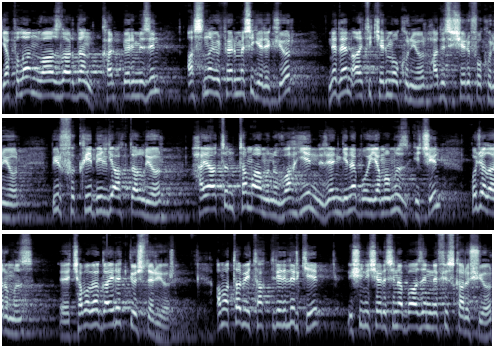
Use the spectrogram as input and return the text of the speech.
yapılan vaazlardan kalplerimizin aslında ürpermesi gerekiyor. Neden? Ayet-i Kerime okunuyor, hadis-i şerif okunuyor, bir fıkhi bilgi aktarılıyor. Hayatın tamamını vahyin rengine boyamamız için hocalarımız e, çaba ve gayret gösteriyor. Ama tabii takdir edilir ki işin içerisine bazen nefis karışıyor,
